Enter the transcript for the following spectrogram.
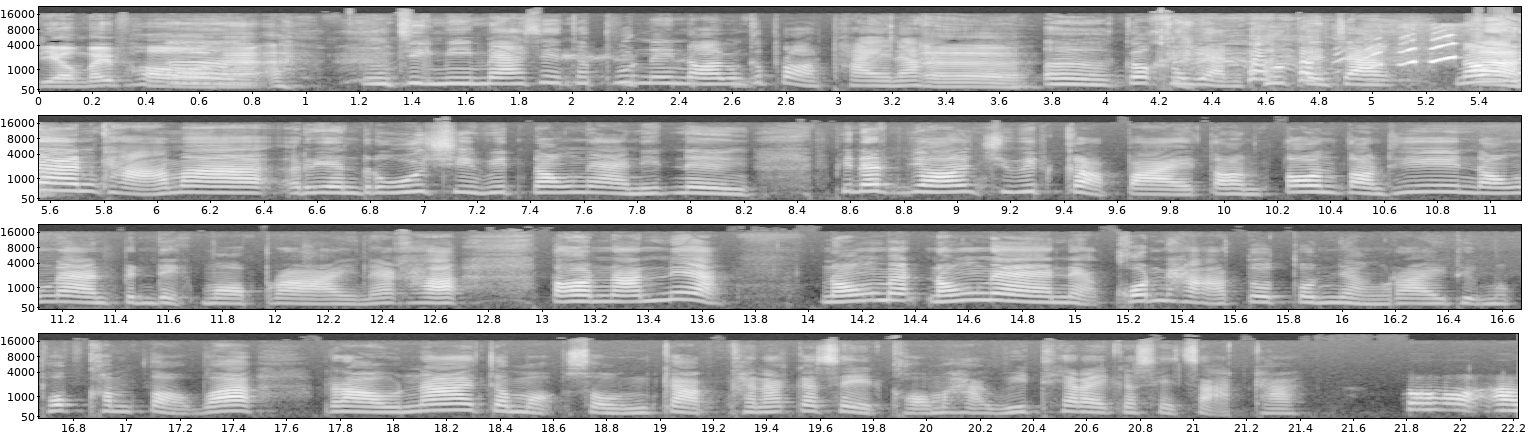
เดียวไม่พอเออฮะจริงๆมีแมสเนี่ยถ้าพูดน้อยๆมันก็ปลอดภัยนะเออเออก็ขยันพูดกันจังน้องอะแนนขามาเรียนรู้ชีวิตน้องแนนนิดนึงพี่นัดย้อนชีวิตกลับไปตอนต้นตอนที่น้องแนนเป็นเด็กมปลายนะคะ ตอนนั้นเนี่ยน้องแมน้องแนนเนี่ยค้นหาตัวตนอย่างไรถึงมาพบคำตอบว่าเราน่าจะเหมาะสมกับคณะเกษตรของมหาวิทยาลัยเกษตรศาสตร์ค่ะก็เอา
